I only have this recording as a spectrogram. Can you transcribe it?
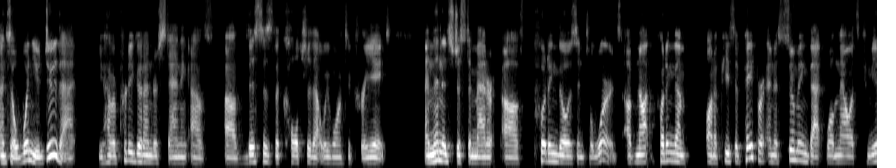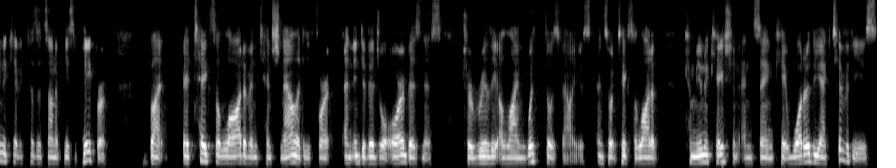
and so when you do that you have a pretty good understanding of of this is the culture that we want to create and then it's just a matter of putting those into words of not putting them on a piece of paper and assuming that, well, now it's communicated because it's on a piece of paper. But it takes a lot of intentionality for an individual or a business to really align with those values. And so it takes a lot of communication and saying, okay, what are the activities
